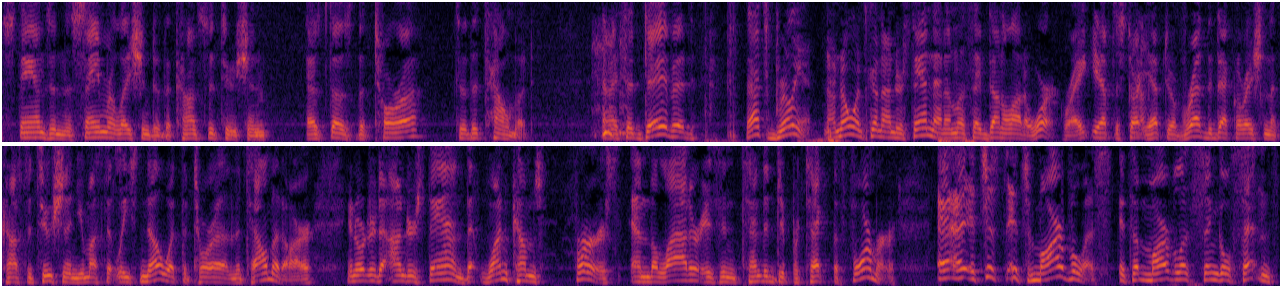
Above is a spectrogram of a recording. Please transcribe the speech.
stands in the same relation to the Constitution as does the Torah to the Talmud. And I said, David, that's brilliant. Now, no one's going to understand that unless they've done a lot of work, right? You have to start, you have to have read the Declaration of the Constitution, and you must at least know what the Torah and the Talmud are in order to understand that one comes first and the latter is intended to protect the former. And it's just, it's marvelous. It's a marvelous single sentence.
